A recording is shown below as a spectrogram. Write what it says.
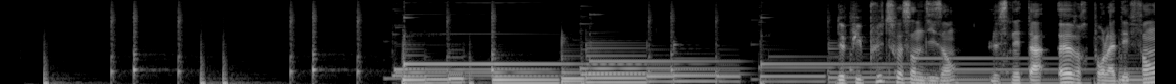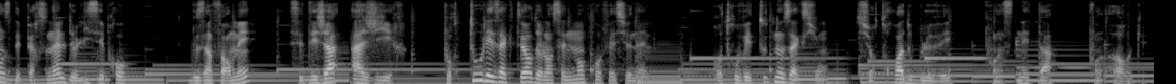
Depuis plus de 70 ans, le SNETA œuvre pour la défense des personnels de lycée pro. Vous informer, c'est déjà agir pour tous les acteurs de l'enseignement professionnel. Retrouvez toutes nos actions sur www.sneta.org.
